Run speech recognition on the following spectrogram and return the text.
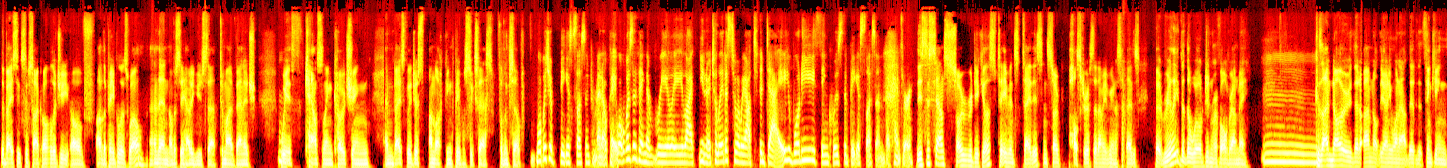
the basics of psychology of other people as well. And then obviously how to use that to my advantage mm. with counseling, coaching, and basically just unlocking people's success for themselves. What was your biggest lesson from NLP? What was the thing that really, like, you know, to lead us to where we are today? What do you think was the biggest lesson that came through? This just sounds so ridiculous to even say this and so preposterous that I'm even going to say this, but really that the world didn't revolve around me. Because mm. I know that I'm not the only one out there that thinking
